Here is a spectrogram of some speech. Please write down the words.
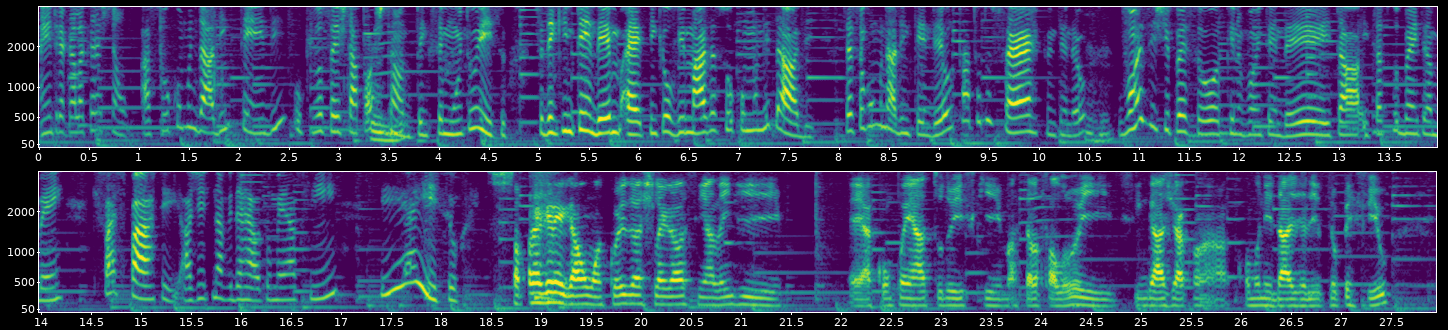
entra aquela questão. A sua comunidade entende o que você está postando. Uhum. Tem que ser muito isso. Você tem que entender, é, tem que ouvir mais a sua comunidade. Se a sua comunidade entendeu, tá tudo certo, entendeu? Uhum. Vão existir pessoas que não vão entender e tá, e tá tudo bem também, que faz parte. A gente na vida real também é assim, e é isso. Só para agregar uma coisa, eu acho legal assim, além de é, acompanhar tudo isso que Marcela falou e se engajar com a comunidade ali, o teu perfil,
